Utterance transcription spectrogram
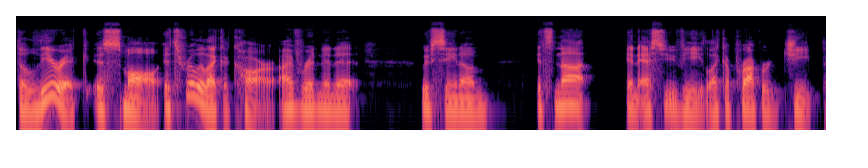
The Lyriq is small. It's really like a car. I've ridden in it. We've seen them. It's not an SUV like a proper Jeep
